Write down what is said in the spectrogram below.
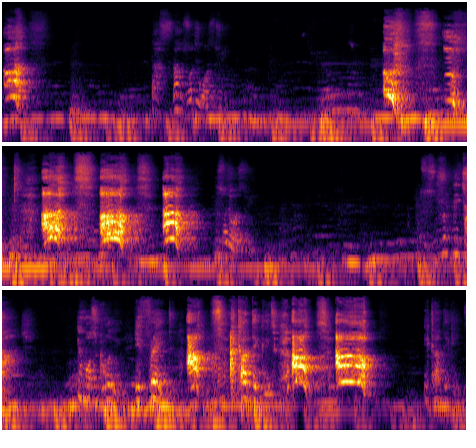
oh. That's that's what he was doing. Can't take it.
